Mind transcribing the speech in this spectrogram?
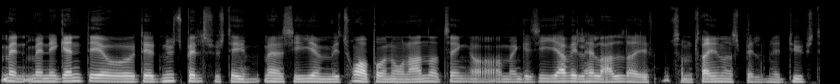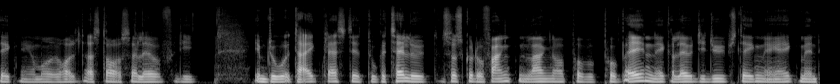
men, men igen, det er jo det er et nyt spilsystem med at sige, at vi tror på nogle andre ting, og man kan sige, at jeg vil heller aldrig som træner spille med dybstikninger mod hold, der står så lavt, fordi jamen, du, der er ikke plads til, at du kan tage løb, så skal du fange den langt op på, på banen ikke, og lave de dybstikninger, ikke? Men,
